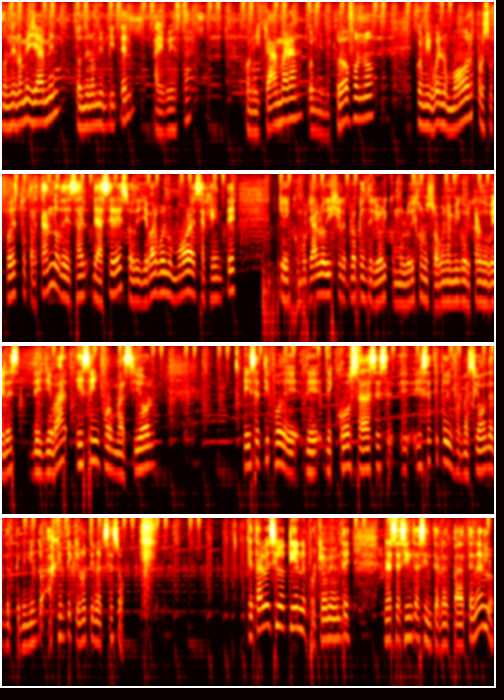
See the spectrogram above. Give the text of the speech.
Donde no me llamen, donde no me inviten, ahí voy a estar. Con mi cámara, con mi micrófono, con mi buen humor, por supuesto, tratando de, hacer eso, de llevar buen humor a esa gente, que como ya lo dije en el bloque anterior y como lo dijo nuestro buen amigo Ricardo Vélez, de llevar esa información, ese tipo de, cosas, ese, ese tipo de información, de entretenimiento a gente que no tiene acceso. Que tal vez sí lo tiene, porque obviamente necesitas internet para tenerlo.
